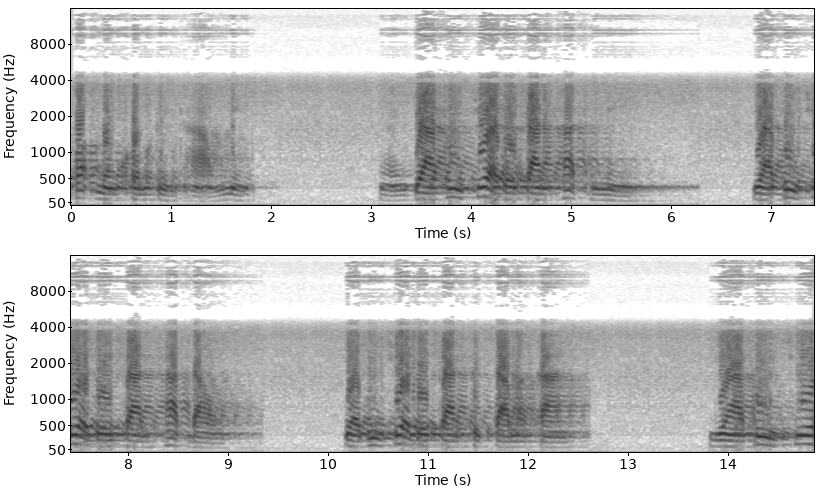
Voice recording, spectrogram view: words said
เพราะมงคลตื่นถามนี่อย่าเพิ่งเชื่อโดยการคาดคะเนอย่าเพิ่งเชื่อโดยการคาดเดา อย่าเพิ่งเชื่อโดยการศึกตามอาการอย่าเพิ่งเชื่อ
